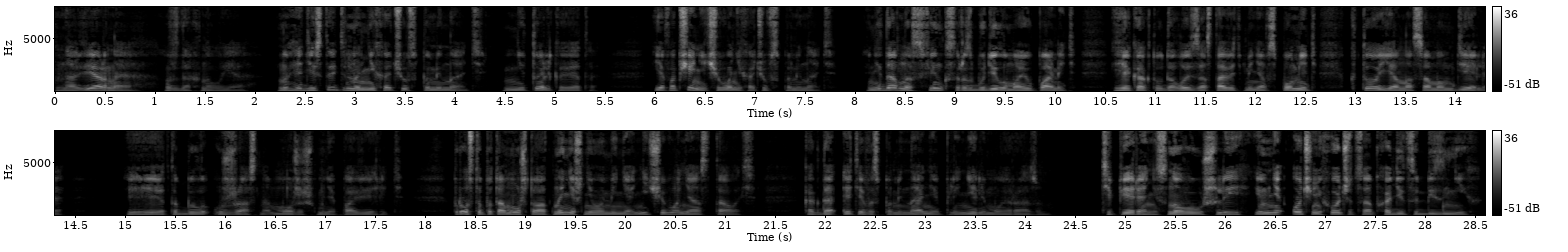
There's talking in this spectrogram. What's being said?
наверное, вздохнул я. Но я действительно не хочу вспоминать. Не только это. Я вообще ничего не хочу вспоминать. Недавно сфинкс разбудила мою память, ей как-то удалось заставить меня вспомнить, кто я на самом деле. И это было ужасно, можешь мне поверить. Просто потому, что от нынешнего меня ничего не осталось, когда эти воспоминания пленили мой разум. Теперь они снова ушли, и мне очень хочется обходиться без них,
